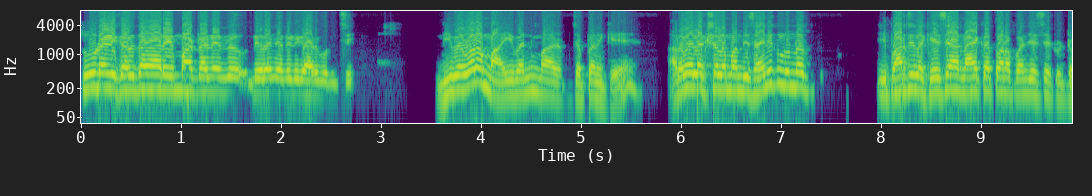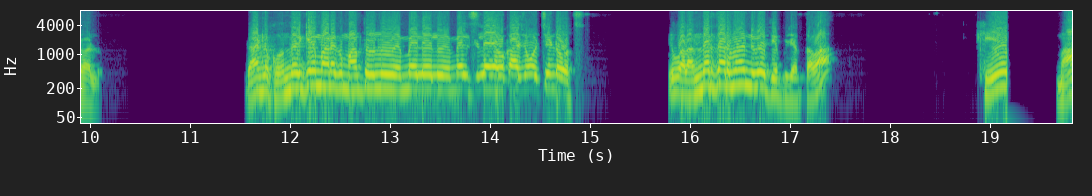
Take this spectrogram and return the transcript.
చూడండి కవిత గారు ఏం మాట్లాడారు నిరంజన్ రెడ్డి గారి గురించి. నీవెవరమ్మా? ఇవన్నీ మా చెప్పడానికి అరవై లక్షల మంది సైనికులు ఉన్నారు ఈ పార్టీలో కేసీఆర్ నాయకత్వాన పనిచేసేటువంటి వాళ్ళు. దాంట్లో కొందరికే మనకు మంత్రులు ఎమ్మెల్యేలు ఎమ్మెల్సీలు అయ్యే అవకాశం వచ్చిండవచ్చు. వాళ్ళందరి తరఫున నువ్వే తీర్పు చెప్తావా? కే మా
